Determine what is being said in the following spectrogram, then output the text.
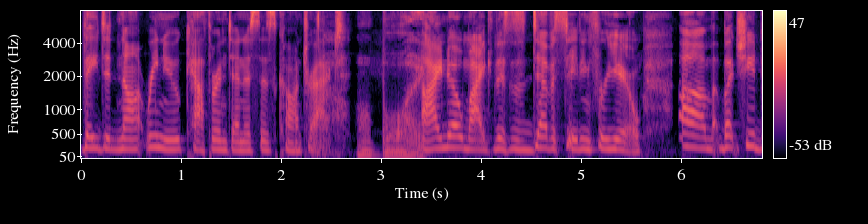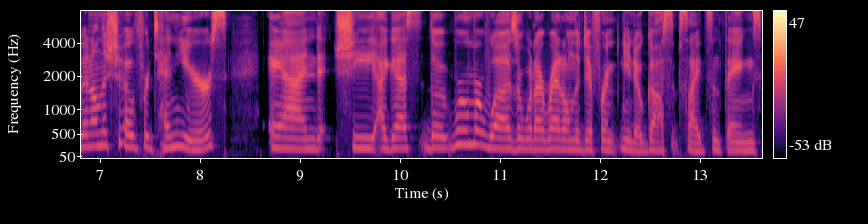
They did not renew Kathryn Dennis's contract. Oh, boy. I know, Mike, this is devastating for you. Um, but she had been on the show for 10 years. And she, I guess the rumor was, or what I read on the different, you know, gossip sites and things,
